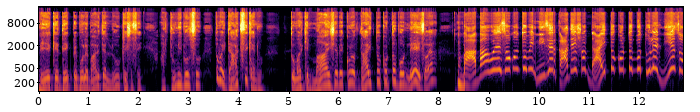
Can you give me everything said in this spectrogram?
মেয়েকে দেখবে বলে বাড়িতে লোক এসেছে। আর তুমি বলছো তোমায় ডাকছে কেন? তোমার কি মা হিসেবে কোনো দায়িত্ব কর্তব্য নেই জয়া? বাবা হয়ে যখন তুমি নিজের কাঁধে সব দায়িত্ব কর্তব্য তুলে নিয়েছো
